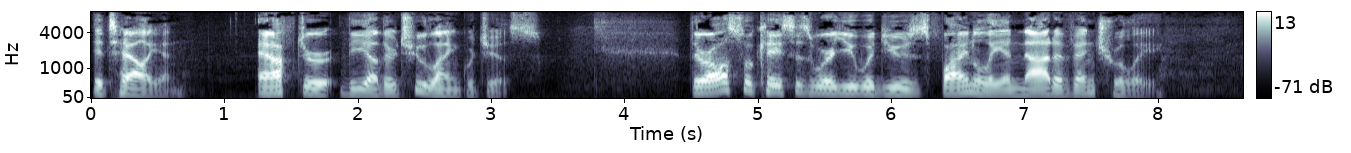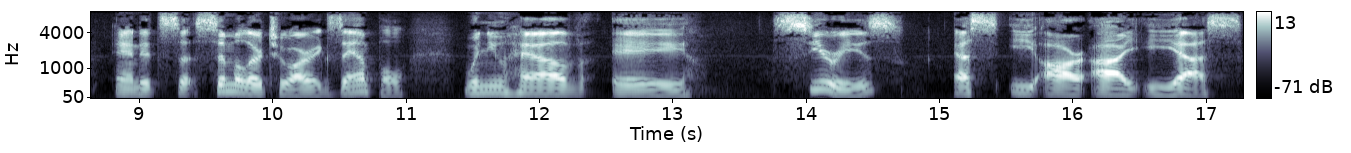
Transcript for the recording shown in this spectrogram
Italian after the other two languages. There are also cases where you would use finally and not eventually. And it's uh, similar to our example when you have a series, S E R I E S,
